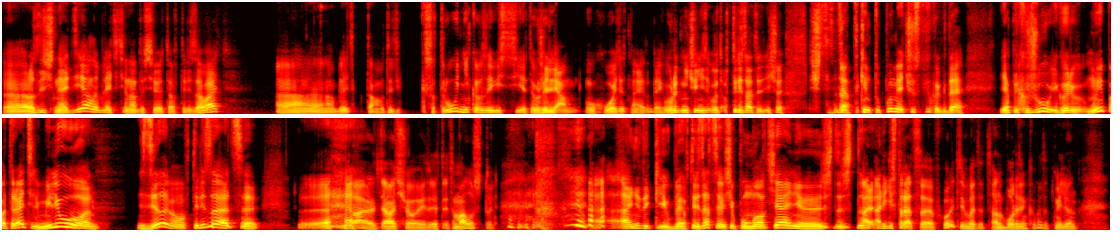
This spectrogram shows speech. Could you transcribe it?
э, различные отделы, блядь, тебе надо все это авторизовать, а, блядь, там вот эти сотрудников завести, это уже лям уходит на это, блядь. Вроде ничего не... Вот авторизация еще... Да. Таким тупым я чувствую, когда я прихожу и говорю, мы потратили миллион, сделай вам авторизацию. Да, а что, это, это мало, что ли? А они такие, бля, авторизация вообще по умолчанию, что, что? А, а регистрация входит в этот анбординг, в этот миллион?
